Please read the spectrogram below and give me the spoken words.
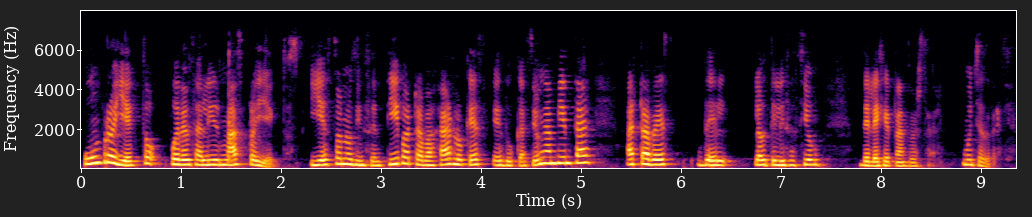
un proyecto pueden salir más proyectos y esto nos incentiva a trabajar lo que es educación ambiental a través de la utilización del eje transversal. Muchas gracias.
